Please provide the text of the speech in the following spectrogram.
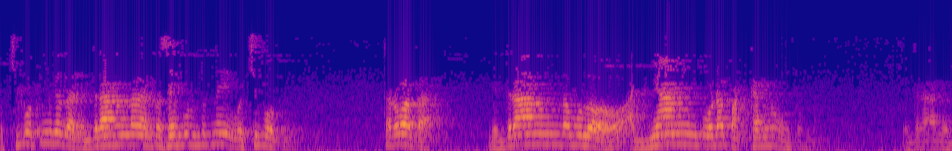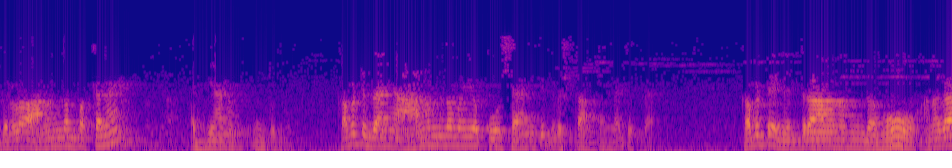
వచ్చిపోతుంది కదా నిద్రానందం ఎంతసేపు ఉంటుంది? వచ్చిపోతుంది. తర్వాత నిద్రానందములో అజ్ఞానం కూడా పక్కనే ఉంటుంది. నిద్ర నిద్రలో ఆనందం పక్కనే అజ్ఞానం ఉంటుంది. కాబట్టి దాన్ని ఆనందమయ కోశానికి దృష్టాంతంగా చెప్పారు. కాబట్టి నిద్రానందము అనగా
